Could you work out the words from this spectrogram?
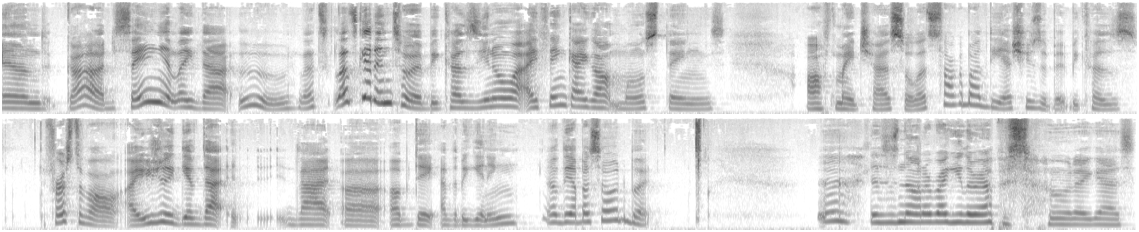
And God, saying it like that, ooh, let's let's get into it because you know what? I think I got most things off my chest. So let's talk about the Ashes a bit because first of all, I usually give that that uh, update at the beginning of the episode, but eh, this is not a regular episode, I guess.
